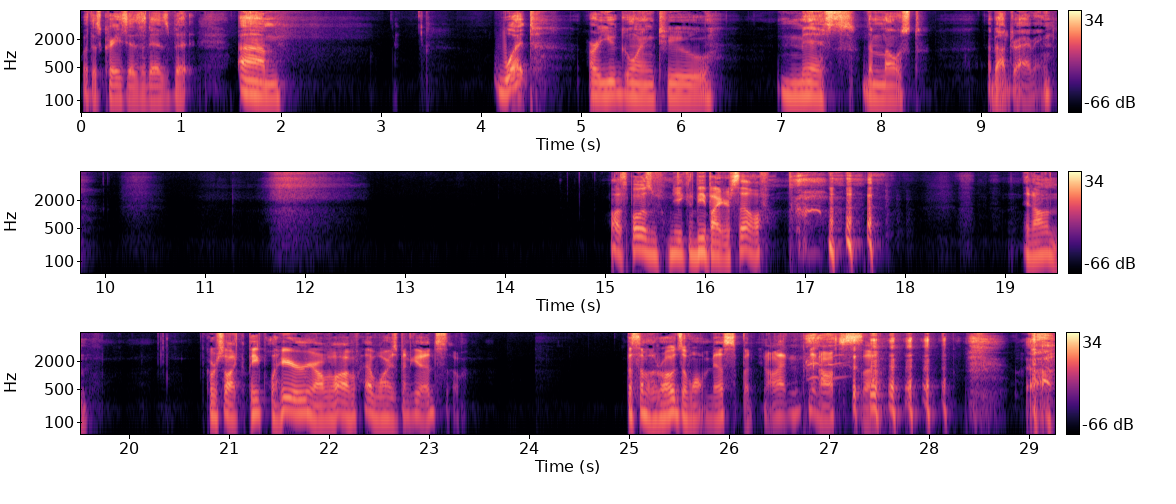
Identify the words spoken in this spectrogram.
with as crazy as it is. But, um, what are you going to miss the most about driving? Well, I suppose you could be by yourself. you know, and of course, like the people here, you know, have always been good. So, but some of the roads I won't miss. But you know, I, you know, it's uh,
